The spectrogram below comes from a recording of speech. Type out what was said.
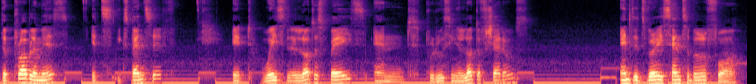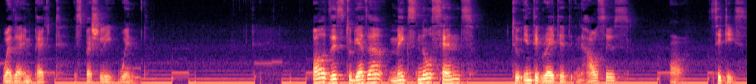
The problem is it's expensive, it wasted a lot of space and producing a lot of shadows, and it's very sensible for weather impact, especially wind. All this together makes no sense to integrate it in houses or cities.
